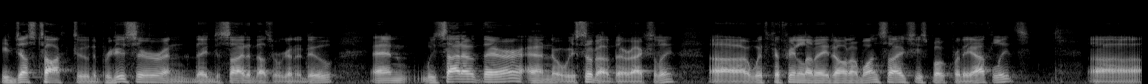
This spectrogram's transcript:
He just talked to the producer, and they decided that's what we're going to do. And we sat out there, and we stood out there actually, uh, with Catriona down on one side. She spoke for the athletes. Uh,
